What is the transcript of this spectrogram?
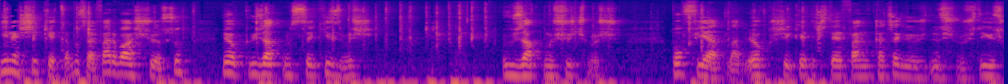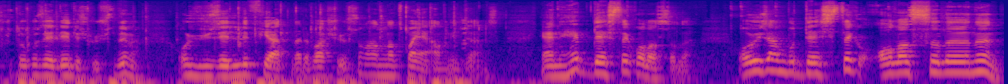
Yine şirkette bu sefer başlıyorsun. Yok 168'miş. 163'müş. Bu fiyatlar yok şirket işte efendim kaça düşmüştü 149.50'ye düşmüştü değil mi? O 150 fiyatları başlıyorsun anlatmaya anlayacağınız. Yani hep destek olasılığı. O yüzden bu destek olasılığının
